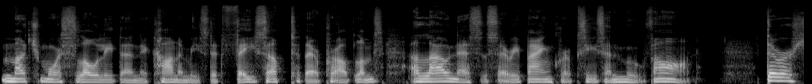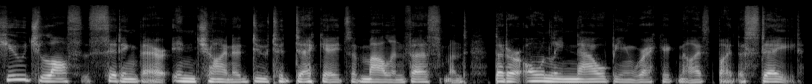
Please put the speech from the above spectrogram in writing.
much more slowly than economies that face up to their problems, allow necessary bankruptcies, and move on. There are huge losses sitting there in China due to decades of malinvestment that are only now being recognized by the state,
